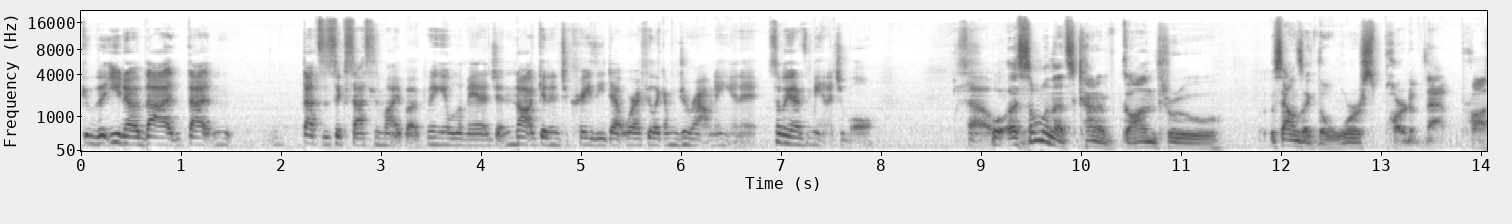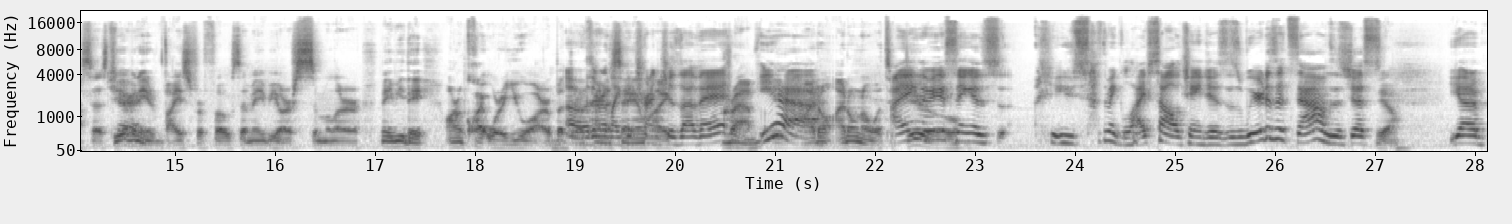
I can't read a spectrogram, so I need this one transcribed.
you know, that, that, that's a success in my book, being able to manage it and not get into crazy debt where I feel like I'm drowning in it. Something that's manageable. So, Well, as someone that's kind of gone through, sounds like the worst part of that process. Do you have any advice for folks that maybe are similar? Maybe they aren't quite where you are, but they're oh, they're in like saying the trenches like, of it. "Crap, Yeah. I don't, I don't know what to I do." I think the biggest thing is you just have to make lifestyle changes. As weird as it sounds, it's just yeah, you gotta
